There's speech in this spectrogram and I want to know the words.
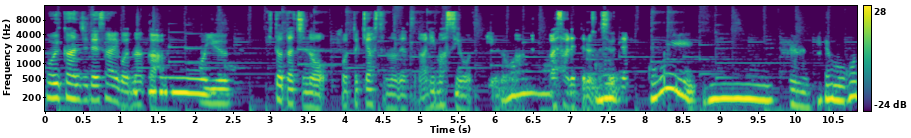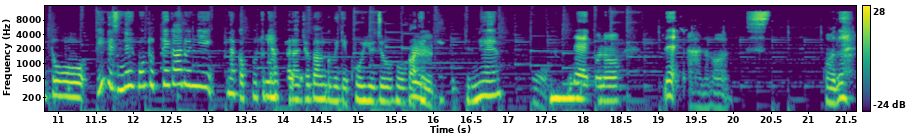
こういう感じで最後、なんか、こうういう人たちのポッドキャストのやつがありますよっていうのが紹介されてるんですよね。すごい、うん、うん。でも本当、いいですね、本当手軽に、なんか、ポッドキャストラジオ番組でこういう情報が得られるってね。で、この、ね、あの、すこうね、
